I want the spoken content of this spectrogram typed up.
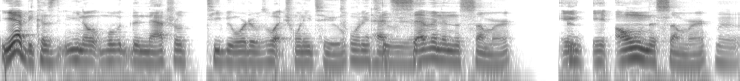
Yeah, because you know what the natural TV order was what twenty two. 22, It had yeah. seven in the summer. It And- it owned the summer, Yeah.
